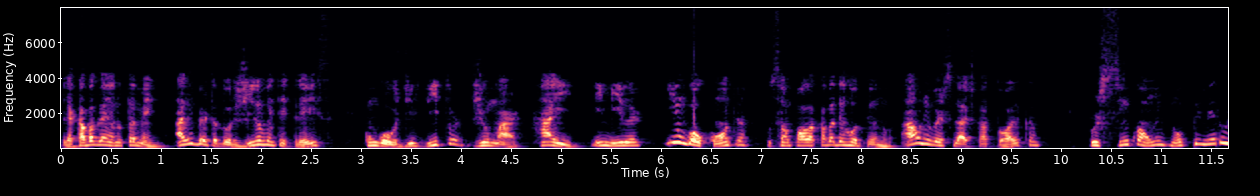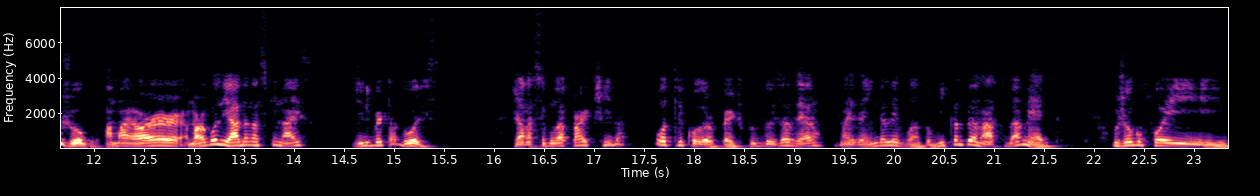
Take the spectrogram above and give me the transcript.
Ele acaba ganhando também a Libertadores de 93 com gols de Vitor, Gilmar, Raí e Miller e um gol contra. O São Paulo acaba derrotando a Universidade Católica por 5 a 1 no primeiro jogo, a maior, a maior goleada nas finais de Libertadores. Já na segunda partida, o tricolor perde por 2 a 0, mas ainda levanta o bicampeonato da América. O jogo foi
